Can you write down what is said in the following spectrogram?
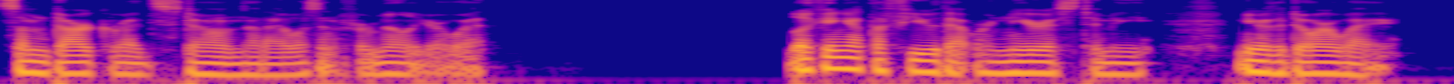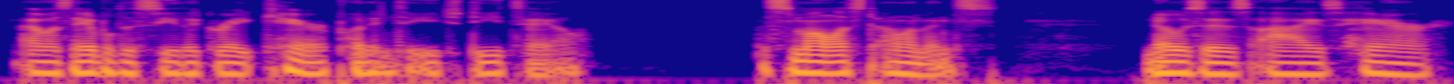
some dark red stone that I wasn't familiar with. Looking at the few that were nearest to me, near the doorway, I was able to see the great care put into each detail. The smallest elements, noses, eyes, hair,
